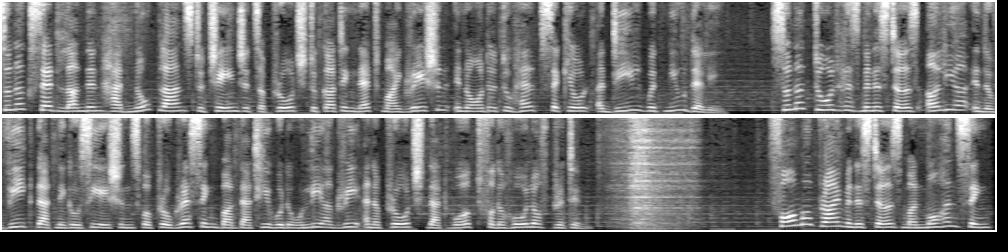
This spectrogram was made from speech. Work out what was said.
Sunak said London had no plans to change its approach to cutting net migration in order to help secure a deal with New Delhi. Sunak told his ministers earlier in the week that negotiations were progressing but that he would only agree an approach that worked for the whole of Britain. Former Prime Ministers Manmohan Singh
